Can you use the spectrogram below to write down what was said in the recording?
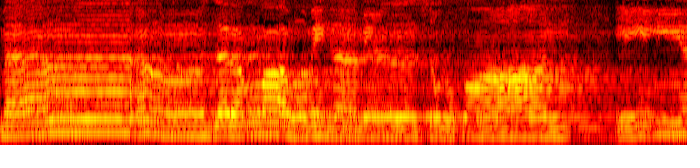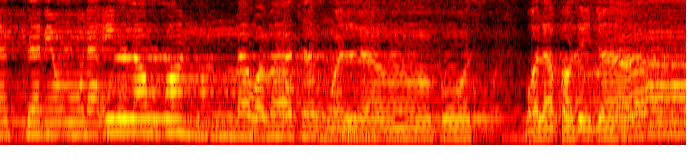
ما أنزل الله بها من سلطان. إن يتبعون إلا الظن وما تهوى الأنفس. ولقد جاءهم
